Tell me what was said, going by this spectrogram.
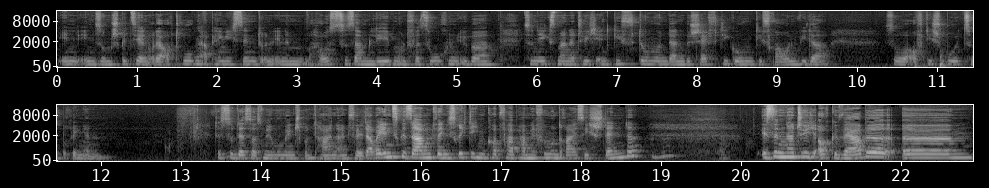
in, in so einem speziellen oder auch drogenabhängig sind und in einem Haus zusammenleben und versuchen über zunächst mal natürlich Entgiftung und dann Beschäftigung die Frauen wieder so auf die Spur zu bringen. Das ist so das, was mir im Moment spontan einfällt. Aber insgesamt, wenn ich es richtig im Kopf habe, haben wir 35 Stände. Mhm. Es sind natürlich auch Gewerbe, ähm,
